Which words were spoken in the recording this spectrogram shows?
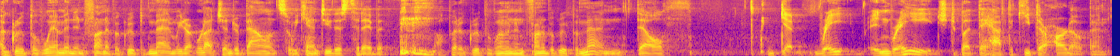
a group of women in front of a group of men. We don't, we're not gender balanced, so we can't do this today, but I'll put a group of women in front of a group of men. They'll get ra- enraged, but they have to keep their heart open.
